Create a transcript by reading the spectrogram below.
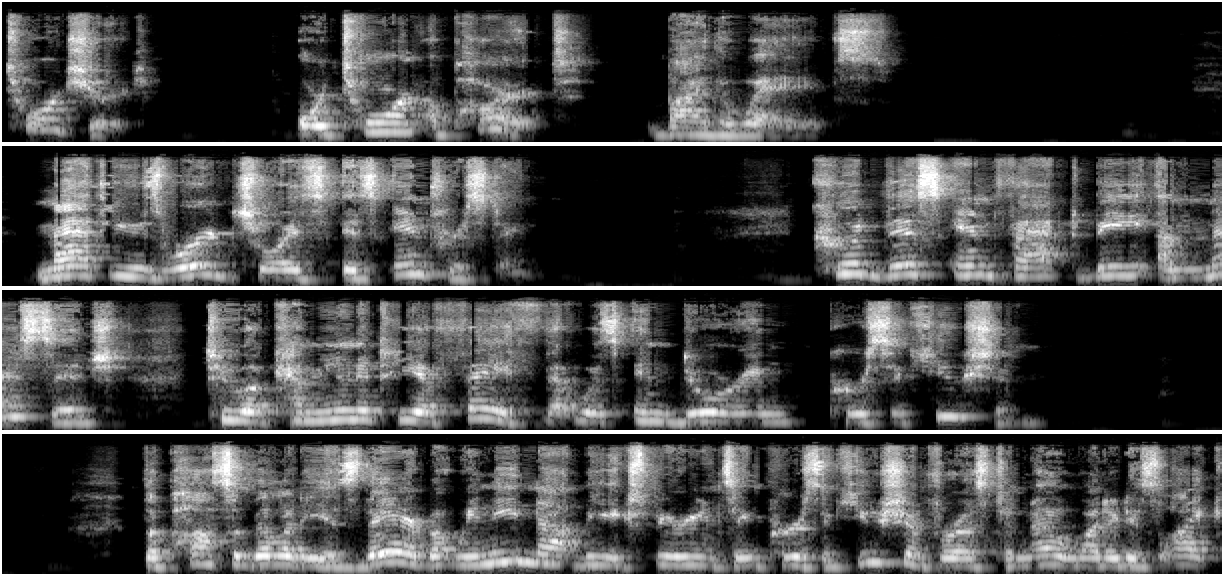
tortured or torn apart by the waves. Matthew's word choice is interesting. Could this, in fact, be a message to a community of faith that was enduring persecution? The possibility is there, but we need not be experiencing persecution for us to know what it is like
